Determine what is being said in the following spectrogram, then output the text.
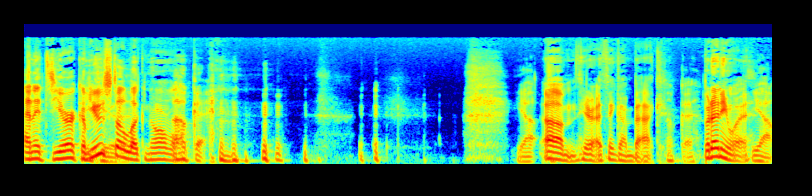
and it's your computer. you still look normal Okay. yeah. um here i think i'm back Okay. but anyway Yeah.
